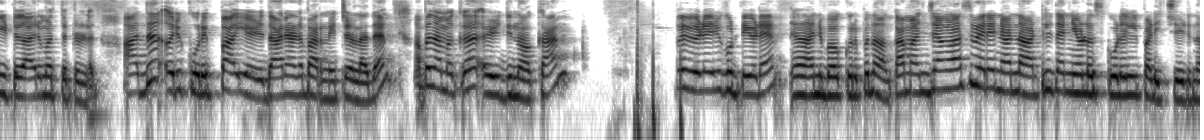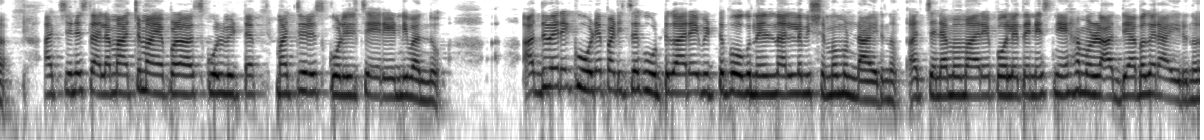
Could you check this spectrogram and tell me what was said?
വീട്ടുകാരും ഒത്തിട്ടുള്ളത്. അത് ഒരു കുറിപ്പായി എഴുതാനാണ് പറഞ്ഞിട്ടുള്ളത്. അപ്പം നമുക്ക് എഴുതി നോക്കാം. അപ്പോൾ ഇവിടെ ഒരു കുട്ടിയുടെ അനുഭവക്കുറിപ്പ് നോക്കാം. അഞ്ചാം ക്ലാസ് വരെ ഞാൻ നാട്ടിൽ തന്നെയുള്ള സ്കൂളിൽ പഠിച്ചിരുന്നു. അച്ഛന് സ്ഥലമാറ്റമായപ്പോൾ ആ സ്കൂൾ വിട്ട് മറ്റൊരു സ്കൂളിൽ ചേരേണ്ടി വന്നു. അതുവരെ കൂടെ പഠിച്ച കൂട്ടുകാരെ വിട്ടു പോകുന്നതിൽ നല്ല വിഷമമുണ്ടായിരുന്നു അച്ഛനമ്മമാരെ പോലെ തന്നെ സ്നേഹമുള്ള അധ്യാപകരായിരുന്നു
